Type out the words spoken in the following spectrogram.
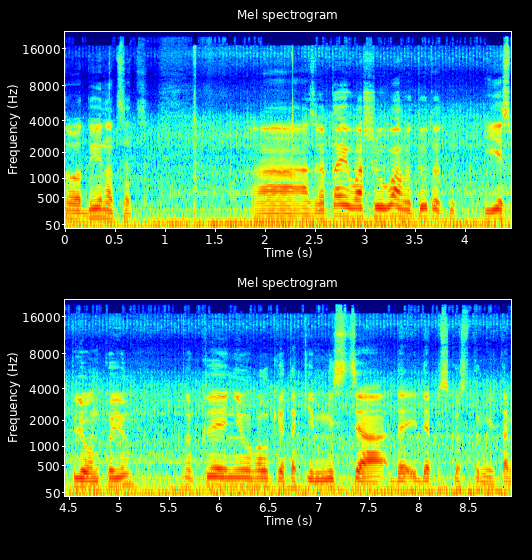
111. Звертаю вашу увагу, тут от є пленкою. Обклеєні уголки, такі місця, де йде піскоструй, там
